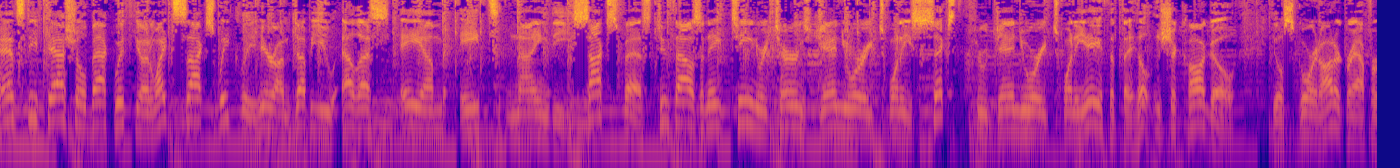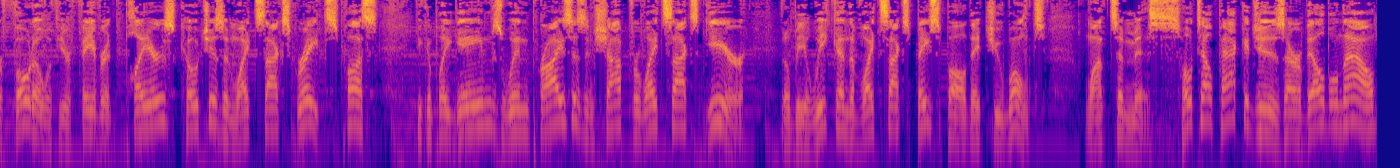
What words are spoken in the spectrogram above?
And Steve Cashel back with you on White Sox Weekly here on WLS AM 890. Sox Fest 2018 returns January 26th through January 28th at the Hilton Chicago. You'll score an autograph or photo with your favorite players, coaches, and White Sox greats. Plus, you can play games, win prizes, and shop for White Sox gear. It'll be a weekend of White Sox baseball that you won't want to miss. Hotel packages are available now.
